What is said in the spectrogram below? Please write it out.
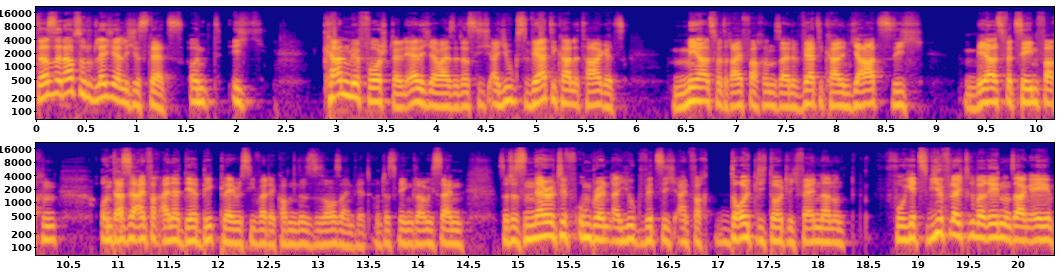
das sind absolut lächerliche Stats. Und ich kann mir vorstellen, ehrlicherweise, dass sich Ayuks vertikale Targets mehr als verdreifachen, seine vertikalen Yards sich mehr als verzehnfachen und dass er einfach einer der Big Play Receiver der kommenden Saison sein wird. Und deswegen glaube ich, sein so das Narrative um Brandon Ayuk wird sich einfach deutlich, deutlich verändern und wo jetzt wir vielleicht drüber reden und sagen, ey,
